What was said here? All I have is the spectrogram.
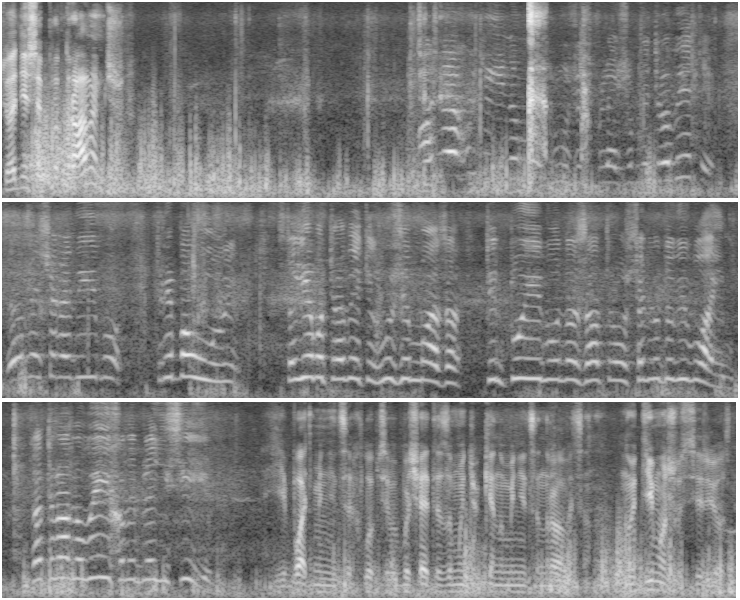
Сьогодні ще протравимо чи що? А нахуй ти її на мать блядь, щоб не травити. Зараз ще навіємо три баули. Стаємо травити, грузимо маза, тентуємо на завтра, остальну довіваємо. Завтра рано виїхали, блядь, і сіємо. Єбать мені це, хлопці, вибачайте за матюки, але мені це нравиться. Ну Діма щось серйозне.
